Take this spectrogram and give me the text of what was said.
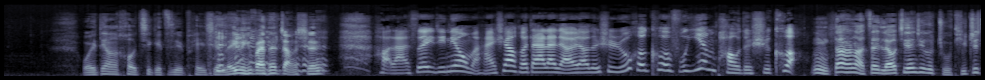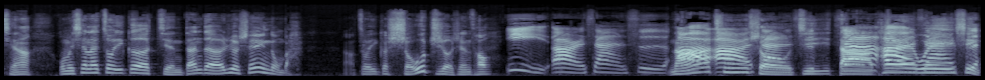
我一定要后期给自己配一些雷鸣般的掌声。好啦，所以今天我们还是要和大家来聊一聊的是如何克服厌跑的时刻。嗯，当然了，在聊今天这个主题之前啊，我们先来做一个简单的热身运动吧。啊，做一个手指热身操。一二三四，拿出手机，打开微信，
